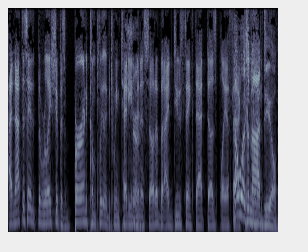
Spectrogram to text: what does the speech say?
I not to say that the relationship is burned completely between Teddy Sure. and Minnesota, but I do think that does play a factor. That was an in odd deal.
